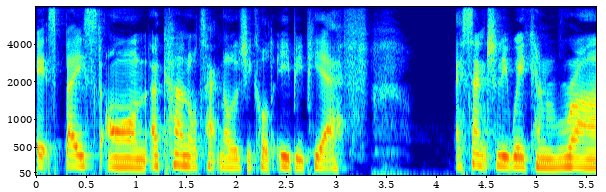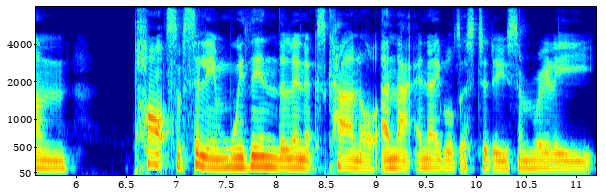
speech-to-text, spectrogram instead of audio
it's based on a kernel technology called eBPF. Essentially, we can run parts of Cilium within the Linux kernel, and that enables us to do some really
